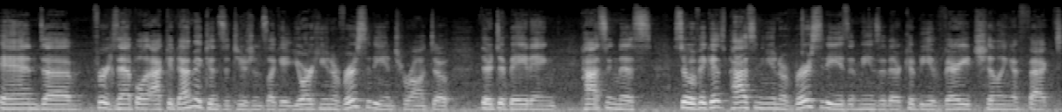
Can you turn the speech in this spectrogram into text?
And um, for example, academic institutions like at York University in Toronto, they're debating passing this. So if it gets passed in universities, it means that there could be a very chilling effect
